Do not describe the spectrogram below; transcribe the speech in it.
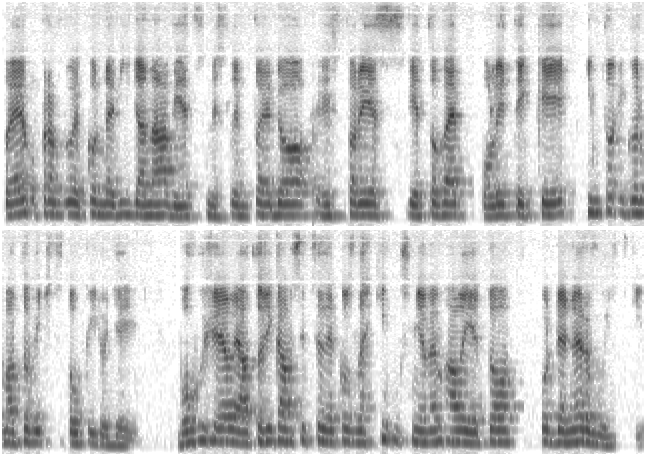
to je opravdu jako nevýdaná věc, myslím, to je do historie světové politiky. Tímto Igor Matovič vstoupí do dějin. Bohužel, já to říkám sice jako s lehkým úsměvem, ale je to jako denervující.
